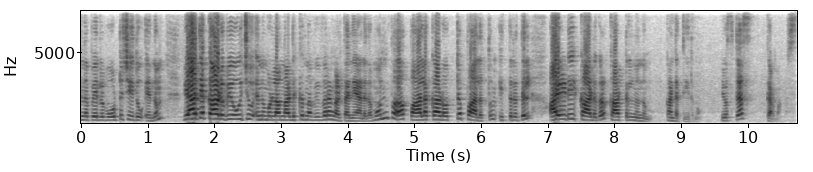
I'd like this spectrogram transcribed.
എന്ന പേരിൽ വോട്ട് ചെയ്തു എന്നും വ്യാജ കാർഡ് ഉപയോഗിച്ചു എന്നുമുള്ള നടുക്കുന്ന വിവരങ്ങൾ തന്നെയാണിത്. മുൻപ് പാലക്കാട് ഒറ്റപ്പാലത്തും ഇത്തരത്തിൽ ഐ ഡി കാർഡുകൾ കാട്ടിൽ നിന്നും കണ്ടെത്തിയിരുന്നു. ന്യൂസ് ഡെസ്ക് കർമാസ്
